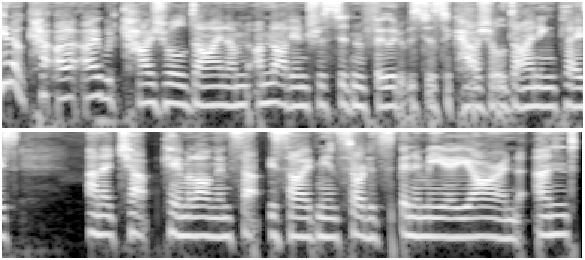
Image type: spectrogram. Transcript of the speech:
you know, ca- I would casual dine. I'm, I'm not interested in food. It was just a casual dining place, and a chap came along and sat beside me and started spinning me a yarn. And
